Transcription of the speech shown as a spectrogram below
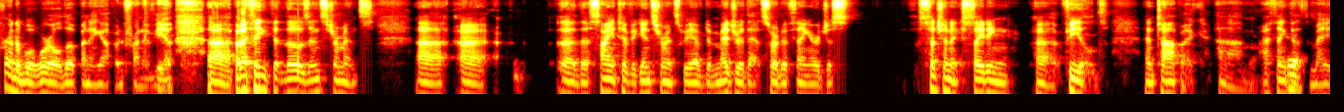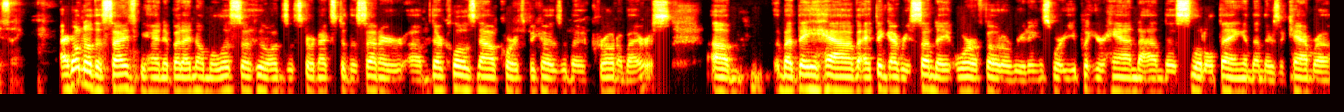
incredible world opening up in front of you. Uh, but I think that those instruments, uh, uh, uh, the scientific instruments we have to measure that sort of thing, are just such an exciting uh, field and topic. Um, I think yeah. that's amazing. I don't know the science behind it, but I know Melissa, who owns the store next to the center, um, they're closed now, of course, because of the coronavirus. Um, but they have, I think, every Sunday aura photo readings where you put your hand on this little thing and then there's a camera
